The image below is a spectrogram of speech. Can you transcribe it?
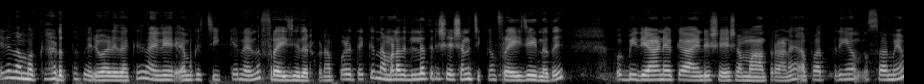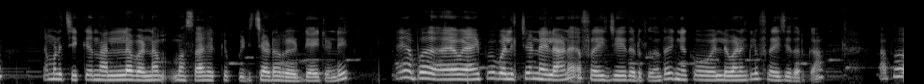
ഇനി നമുക്ക് അടുത്ത പരിപാടി ഇതൊക്കെ അതിൽ നമുക്ക് ചിക്കൻ ഒന്ന് ഫ്രൈ ചെയ്തെടുക്കണം. അപ്പോഴത്തേക്ക് നമ്മൾ അതെല്ലാത്തിന് ശേഷമാണ് ചിക്കൻ ഫ്രൈ ചെയ്യുന്നത്. അപ്പോൾ ബിരിയാണിയൊക്കെ അതിന്റെ ശേഷം മാത്രമാണ്. അപ്പോൾ അത്രയും സമയം നമ്മൾ ചിക്കൻ നല്ലവണ്ണം മസാലയൊക്കെ പിടിച്ചവിടെ റെഡി ആയിട്ടുണ്ട്. അപ്പോൾ ഞാനിപ്പോൾ വെളിച്ചെണ്ണയിലാണ് ഫ്രൈ ചെയ്തെടുക്കുന്നത്. നിങ്ങൾക്ക് ഓയിൽ വേണമെങ്കിൽ ഫ്രൈ ചെയ്തെടുക്കാം. അപ്പോൾ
